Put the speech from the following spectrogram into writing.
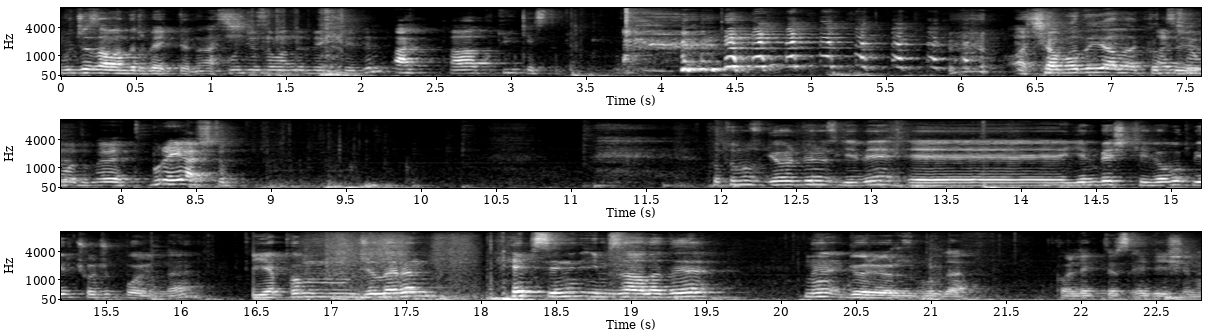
bunca zamandır bekledin aç. Bunca zamandır bekledim. Aa, aa kutuyu kestim. Açamadı yala kutuyu. Açamadım evet. Burayı açtım. Kutumuz gördüğünüz gibi eee, 25 kiloluk bir çocuk boyunda. Yapımcıların hepsinin imzaladığını görüyoruz burada. Collector's Edition'ı.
